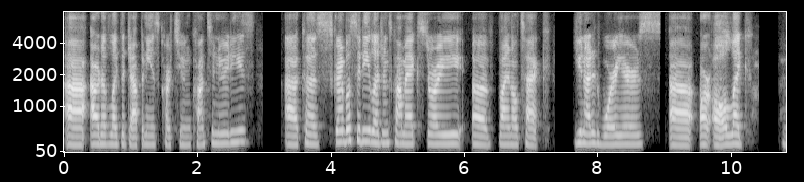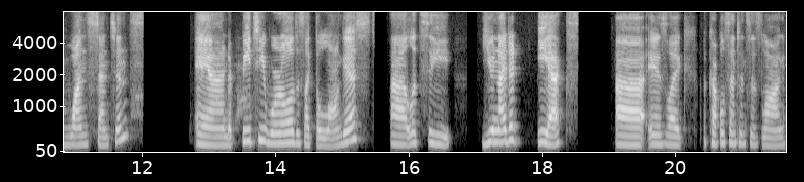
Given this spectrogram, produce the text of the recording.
uh out of like the Japanese cartoon continuities. Uh, cause Scramble City Legends comic, story of Binaltech, United Warriors, uh, are all like one sentence, and BT World is like the longest. Uh, let's see, United EX uh, is like a couple sentences long.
